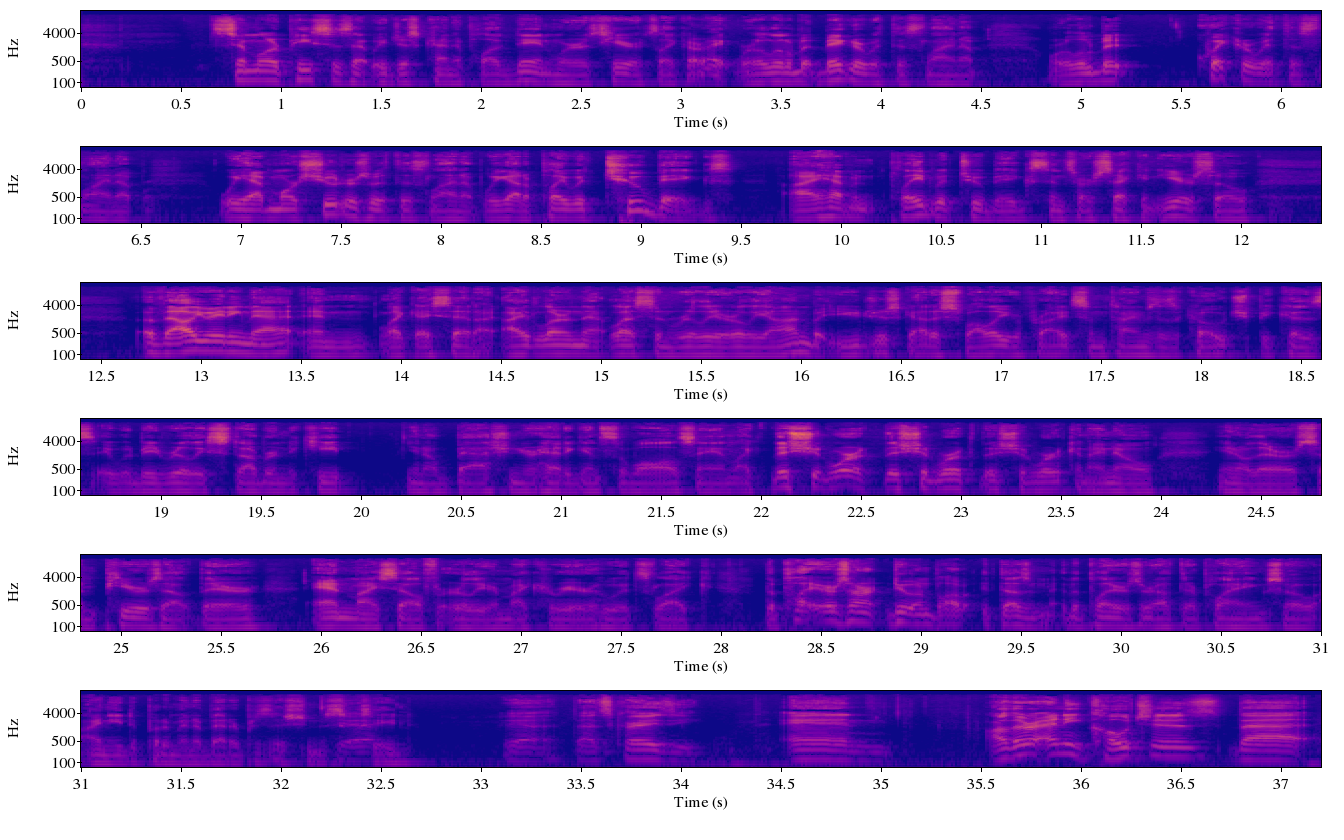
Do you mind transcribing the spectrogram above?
similar pieces that we just kind of plugged in. Whereas here, it's like, all right, we're a little bit bigger with this lineup. We're a little bit quicker with this lineup. We have more shooters with this lineup. We got to play with two bigs. I haven't played with two bigs since our second year. So evaluating that, and like I said, I, I learned that lesson really early on, but you just got to swallow your pride sometimes as a coach because it would be really stubborn to keep you know, bashing your head against the wall saying like this should work, this should work, this should work. And I know, you know, there are some peers out there and myself earlier in my career who it's like the players aren't doing blah. It doesn't. The players are out there playing, so I need to put them in a better position to yeah. succeed. Yeah, that's crazy. And are there any coaches that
